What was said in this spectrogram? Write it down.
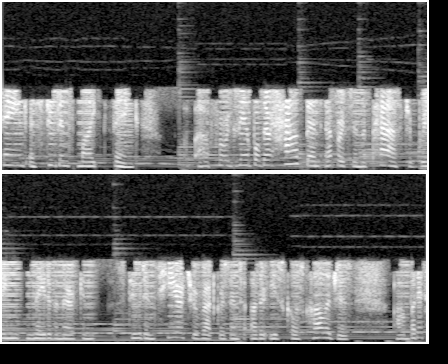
change as students might think. Uh, for example, there have been efforts in the past to bring Native American students here to Rutgers and to other East Coast colleges. Um, but it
